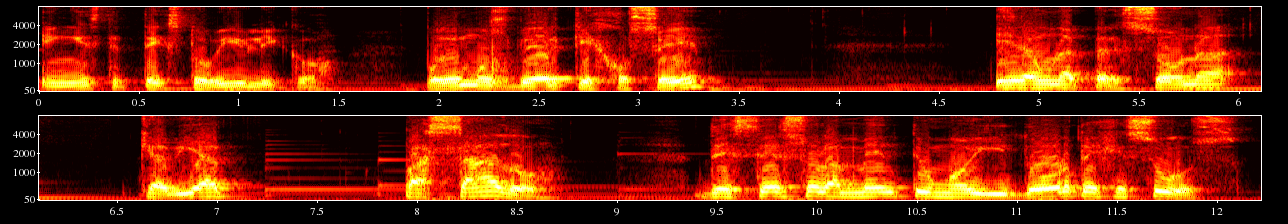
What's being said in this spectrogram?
en este texto bíblico? Podemos ver que José era una persona que había pasado de ser solamente un oidor de Jesús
